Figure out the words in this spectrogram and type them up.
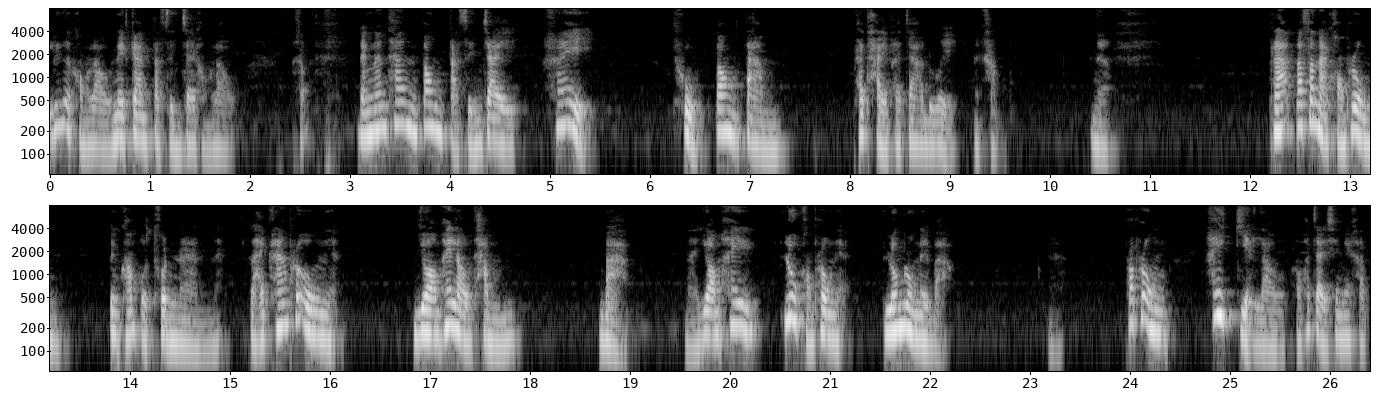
เลือกของเราในการตัดสินใจของเราครับ ดังนั้นท่านต้องตัดสินใจให้ถูกต้องตามพระทัยพระเจ้าด้วยนะครับนะ พระลักษณะของพระองค์เป็นความอดทนนานนะหลายครั้งพระองค์เนี่ยยอมให้เราทำบาปนะยอมให้ลูกของพระองค์เนี่ยล้มลงในบาปเพราะพระองค์ให้เกียรติเราเขาเข้าใจใช่ไหมครับ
